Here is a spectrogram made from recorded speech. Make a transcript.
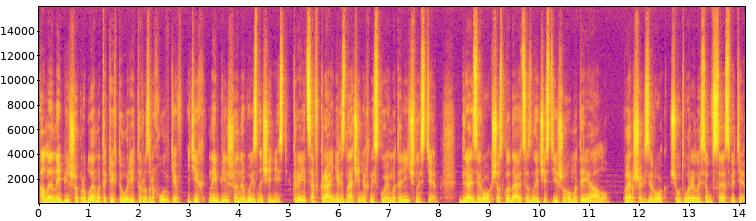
Але найбільша проблема таких теорій та розрахунків, їх найбільша невизначеність криється в крайніх значеннях низької металічності для зірок, що складаються з найчистішого матеріалу перших зірок, що утворилися у всесвіті.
